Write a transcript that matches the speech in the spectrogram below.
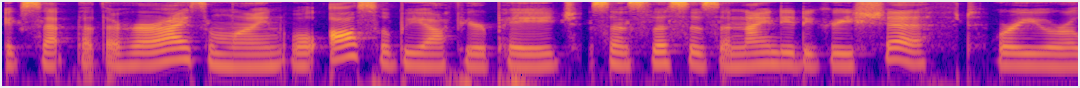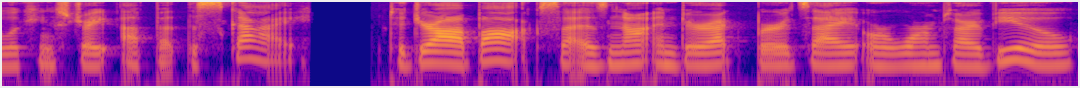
except that the horizon line will also be off your page since this is a 90 degree shift where you are looking straight up at the sky. To draw a box that is not in direct bird's eye or worm's eye view,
